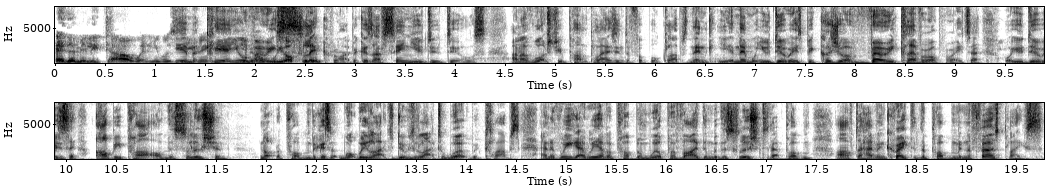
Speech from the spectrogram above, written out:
Eder Militao when he was yeah, leaving. but Kia, you're you know, very slick, right? Because I've seen you do deals, and I've watched you pump players into football clubs, and then and then what you do is because you're a very clever operator, what you do is say, "I'll be part of the solution." Not the problem, because what we like to do is we like to work with clubs, and if we if we have a problem, we'll provide them with a solution to that problem after having created the problem in the first place.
